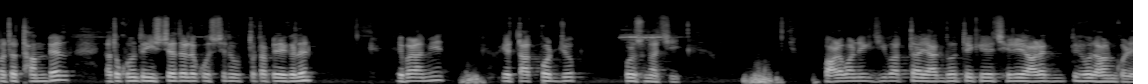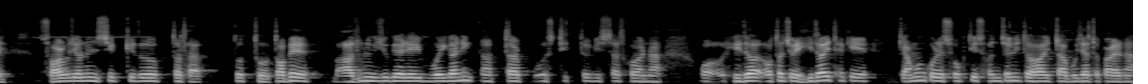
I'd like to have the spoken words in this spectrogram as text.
অর্থাৎ থাম্বেল, এতক্ষণ তো নিশ্চয় তাহলে কোশ্চেনের উত্তরটা পেয়ে গেলেন। এবার আমি এর তাৎপর্য পড়ে শোনাচ্ছি পারমাণিক জীবাত্মা এক দেহ থেকে ছেড়ে আরেক দেহ ধারণ করে। সর্বজনীন স্বীকৃত তথা তথ্য। তবে আধুনিক যুগের এই বৈজ্ঞানিক আত্মার অস্তিত্ব বিশ্বাস করে না। হৃদয়, অথচ হৃদয় থেকে কেমন করে শক্তি সঞ্চালিত হয় তা বোঝাতে পারে না।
